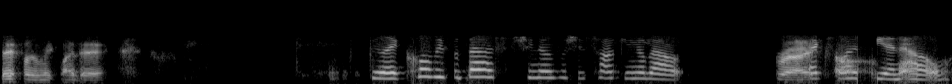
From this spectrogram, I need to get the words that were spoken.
Definitely make my day. Be like, Colby's the best. She knows what she's talking about. Right. X, Y, Um, Z, and L.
